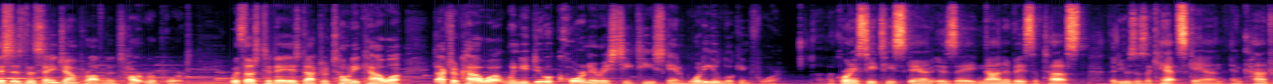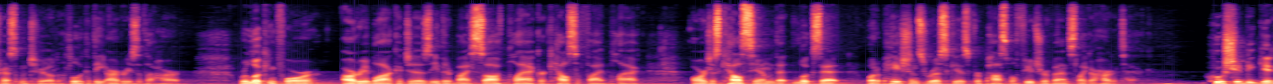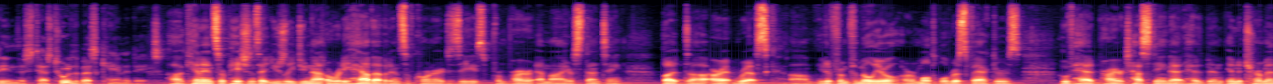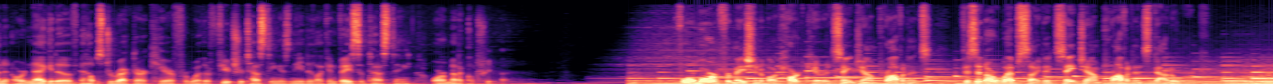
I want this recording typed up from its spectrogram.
This is the St. John Providence Heart Report. With us today is Dr. Tony Kawa. Dr. Kawa, when you do a coronary CT scan, what are you looking for? A coronary CT scan is a non-invasive test that uses a CAT scan and contrast material to look at the arteries of the heart. We're looking for artery blockages either by soft plaque or calcified plaque, or just calcium that looks at what a patient's risk is for possible future events like a heart attack. Who should be getting this test? Who are the best candidates? Uh, candidates are patients that usually do not already have evidence of coronary disease from prior MI or stenting, but uh, are at risk, um, either from familial or multiple risk factors, who've had prior testing that has been indeterminate or negative. It helps direct our care for whether future testing is needed, like invasive testing or medical treatment. For more information about heart care at St. John Providence, visit our website at stjohnprovidence.org.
